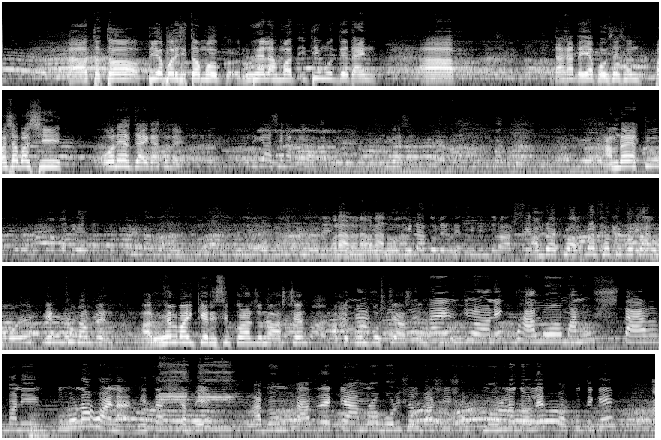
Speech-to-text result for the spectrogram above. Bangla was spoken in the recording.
তত প্রিয় পরিচিত মুখ রুহেল আহমদ ইতিমধ্যে তাই ঢাকাতে ইয়া পৌঁছেছেন। পাশাপাশি অনেক জায়গা তো এদিকে আসেন আপনারা। আমরা একটু না, না, না, না, আমরা একটু আপনার সাথে কথা বলব। একটু বলবেন। আর রুহেল ভাইকে রিসিভ করার জন্য আসছেন। আপনি কোন পোস্টে আসছেন? ভাইয়ের যে অনেক ভালো মানুষ তার মানে তুলনা হয় না নেতা হিসাবে এবং তাদেরকে আমরা বরিশালবাসী সব মহিলা দলের পক্ষ থেকে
